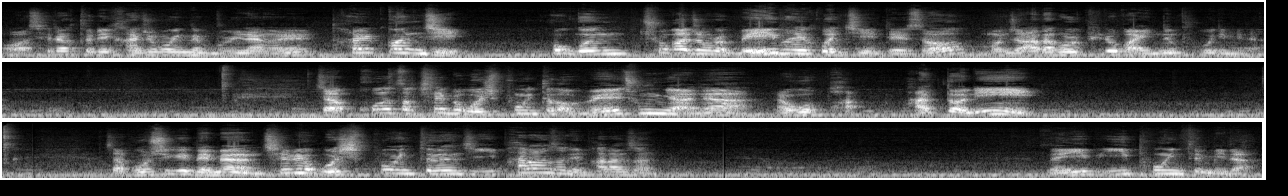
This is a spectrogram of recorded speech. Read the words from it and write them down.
어, 세력들이 가지고 있는 물량을 털 건지 혹은 추가적으로 매입할 건지에 대해서 먼저 알아볼 필요가 있는 부분입니다. 자, 코스닥 750포인트가 왜 중요하냐라고 봐- 봤더니 자, 보시게 되면 750포인트는 이 파란 선이 파란 선. 네, 이, 이 포인트입니다.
